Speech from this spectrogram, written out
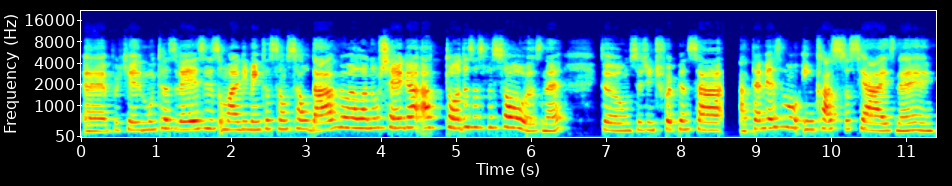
É, porque muitas vezes uma alimentação saudável ela não chega a todas as pessoas, né? Então, se a gente for pensar até mesmo em classes sociais, né?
